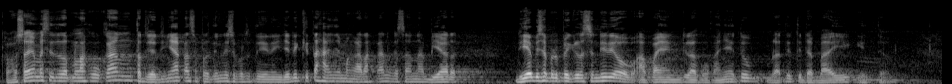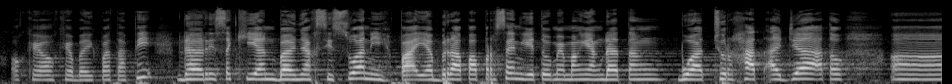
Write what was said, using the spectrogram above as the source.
kalau saya masih tetap melakukan terjadinya akan seperti ini seperti ini. Jadi kita hanya mengarahkan ke sana biar dia bisa berpikir sendiri oh apa yang dilakukannya itu berarti tidak baik gitu. Oke oke baik Pak. Tapi dari sekian banyak siswa nih Pak ya berapa persen gitu memang yang datang buat curhat aja atau eh,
